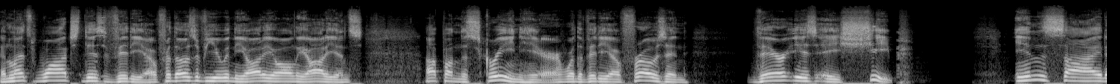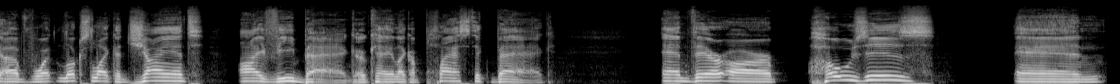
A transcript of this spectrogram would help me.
and let's watch this video. For those of you in the audio only audience, up on the screen here where the video frozen, there is a sheep inside of what looks like a giant IV bag, okay, like a plastic bag. And there are hoses and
